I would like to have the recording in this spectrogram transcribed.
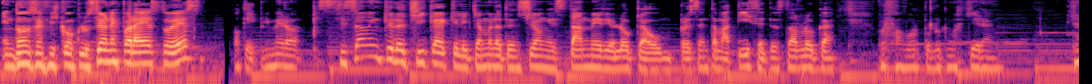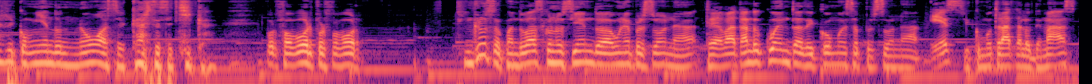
Entonces mis conclusiones para esto es, Ok, primero, si saben que la chica que le llama la atención está medio loca o presenta matices de estar loca, por favor, por lo que más quieran, les recomiendo no acercarse a esa chica. Por favor, por favor. Incluso cuando vas conociendo a una persona, te vas dando cuenta de cómo esa persona es y cómo trata a los demás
